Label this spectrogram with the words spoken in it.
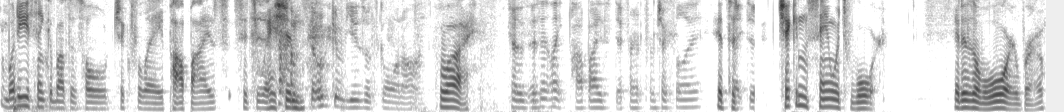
What do you think about this whole Chick Fil A Popeyes situation? I'm so confused what's going on. Why? Because isn't like Popeyes different from Chick Fil A? It's a just, chicken sandwich war. It is a war, bro.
